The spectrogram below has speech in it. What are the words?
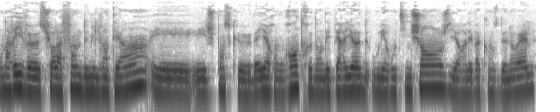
On arrive euh, sur la fin de 2021 et, et je pense que d'ailleurs on rentre dans des périodes où les routines changent, il y aura les vacances de Noël,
